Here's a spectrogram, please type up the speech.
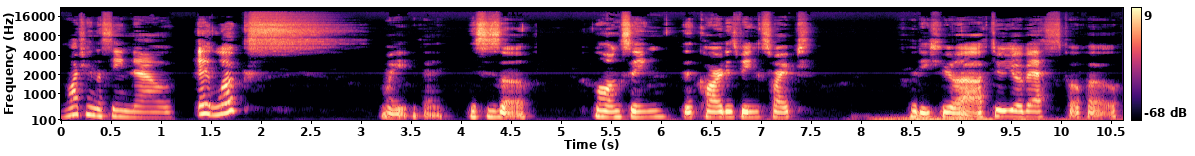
Watching the scene now. It looks. Wait, okay. This is a long scene. The card is being swiped. Pretty sure. Do your best, Popo.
